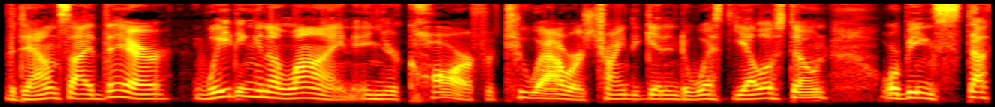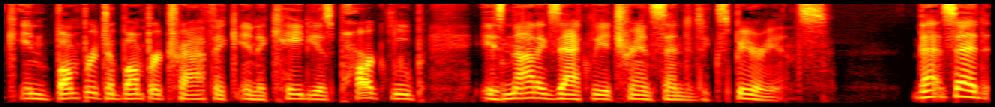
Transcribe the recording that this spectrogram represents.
The downside there, waiting in a line in your car for two hours trying to get into West Yellowstone or being stuck in bumper to bumper traffic in Acadia's park loop is not exactly a transcendent experience. That said,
